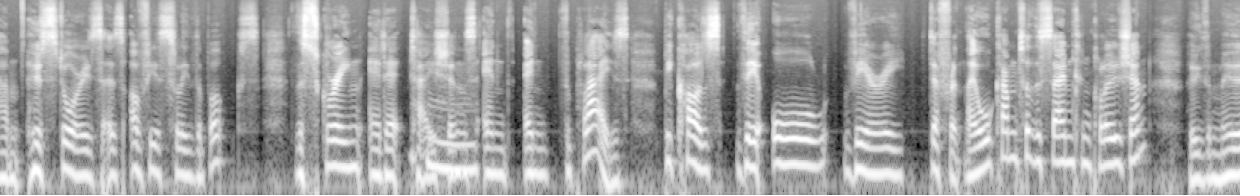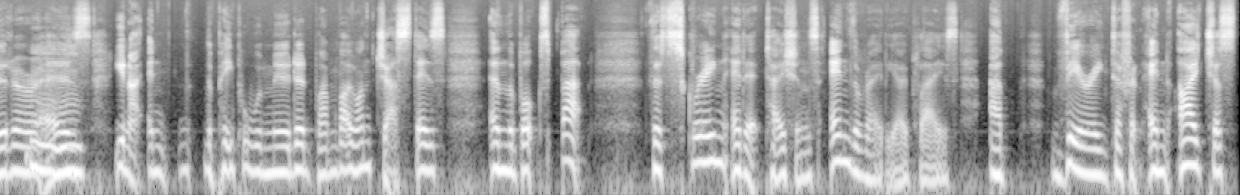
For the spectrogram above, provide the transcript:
um, her stories is obviously the books, the screen adaptations, and and the plays because they're all very different. They all come to the same conclusion: who the murderer is, you know, and the people were murdered one by one, just as in the books. But the screen adaptations and the radio plays are very different, and I just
